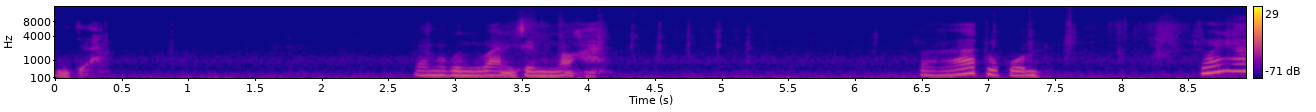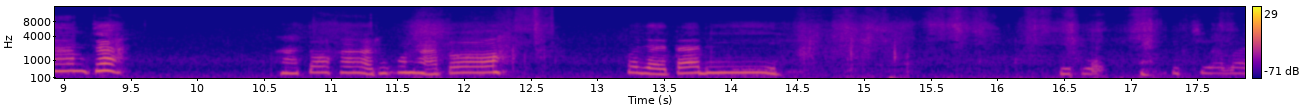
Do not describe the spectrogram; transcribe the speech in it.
นี่จ้ะได้มาเบิ่งอยู่บ้านอีกเช่นหนึ่งเนาะค่ะ ปาทุกคน สวยงามจ้ะ หาต่อค่ะ ทุกคนหาต่อพ่อใหญ่ตาดีปิดไว้ปิดเชื้อไว้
